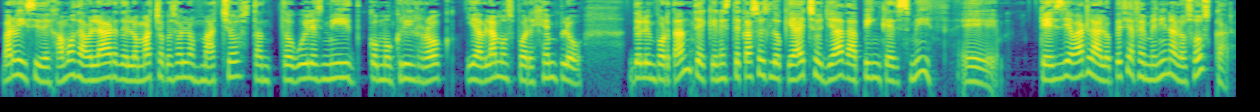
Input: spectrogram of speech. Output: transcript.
Barbie, si dejamos de hablar de lo macho que son los machos, tanto Will Smith como Chris Rock, y hablamos, por ejemplo, de lo importante, que en este caso es lo que ha hecho Yada Pinkett Smith, eh, que es llevar la alopecia femenina a los Oscars.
